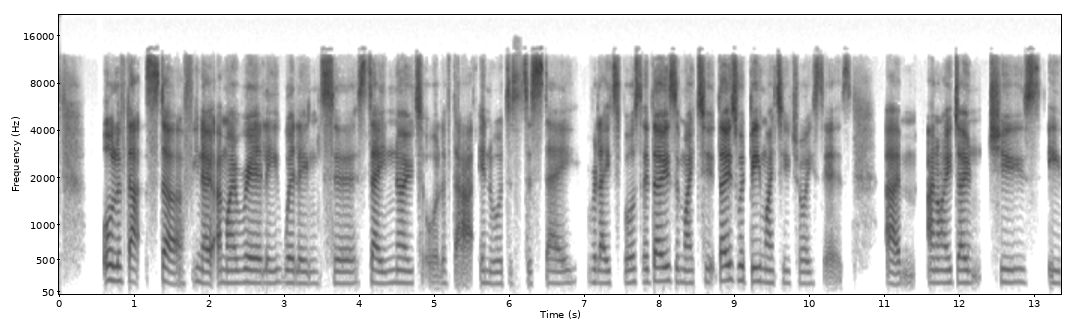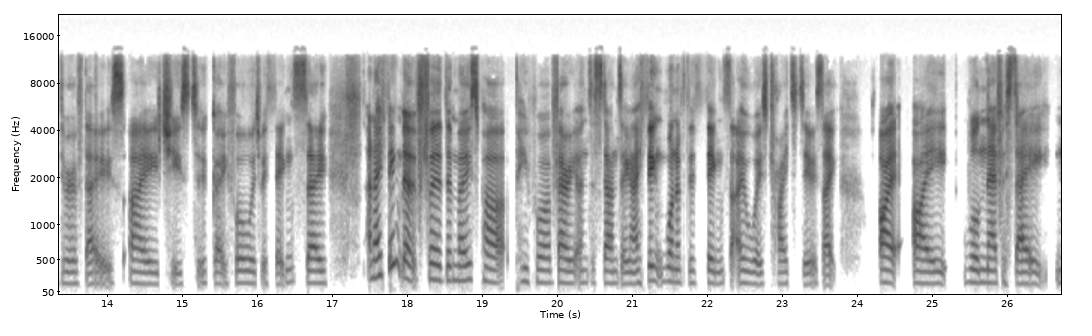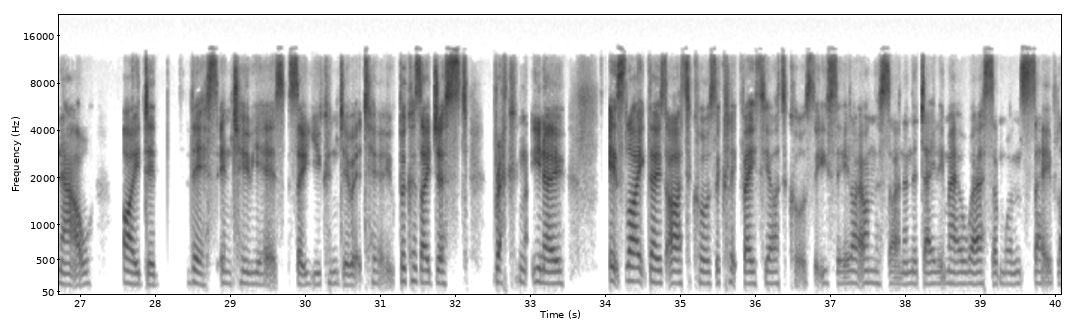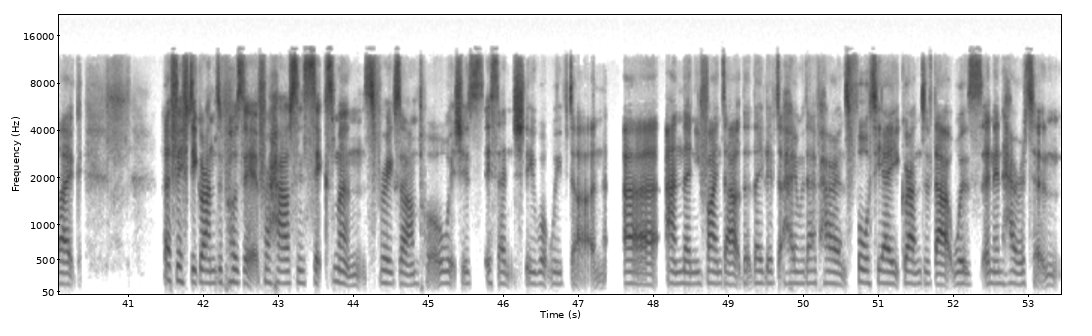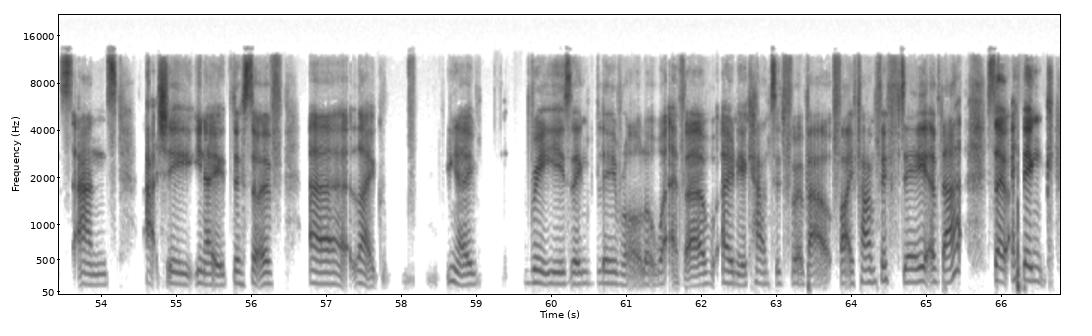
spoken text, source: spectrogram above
all of that stuff you know am i really willing to say no to all of that in order to stay relatable? So those are my two those would be my two choices um, and i don't choose either of those. I choose to go forward with things. So and i think that for the most part people are very understanding. I think one of the things that i always try to do is like i i will never say now i did this in two years so you can do it too because i just recognize you know it's like those articles the clickbaity articles that you see like on the sun and the daily mail where someone's saved like a 50 grand deposit for a house in six months for example which is essentially what we've done uh, and then you find out that they lived at home with their parents 48 grand of that was an inheritance and actually you know the sort of uh, like you know, reusing blue roll or whatever only accounted for about five pound fifty of that. So I think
